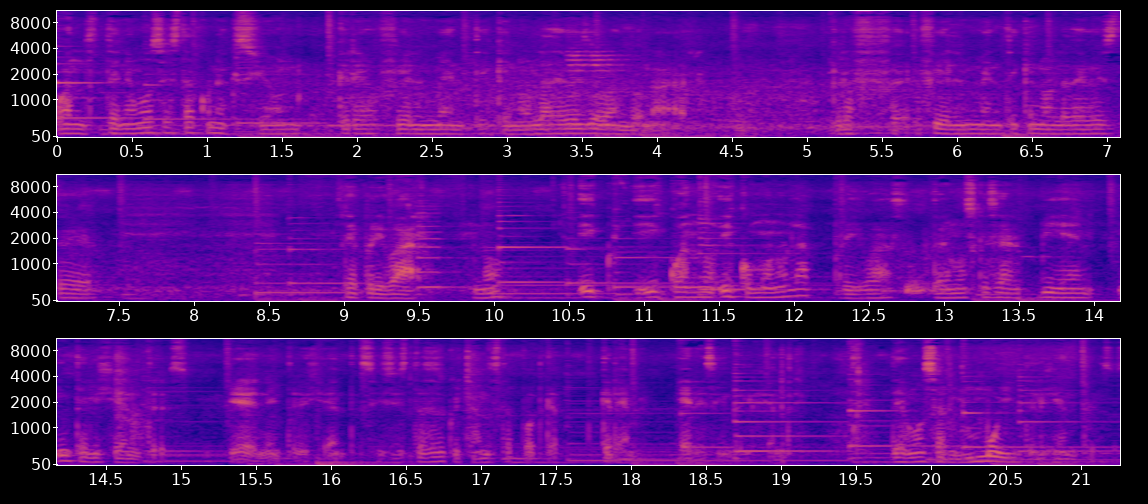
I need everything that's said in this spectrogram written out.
Cuando tenemos esta conexión, creo fielmente que no la debes de abandonar, creo fielmente que no la debes de, de privar, ¿no? Y, y, cuando, y como no la privas, tenemos que ser bien inteligentes, bien inteligentes. Y si estás escuchando este podcast, créeme, eres inteligente. Debemos ser muy inteligentes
